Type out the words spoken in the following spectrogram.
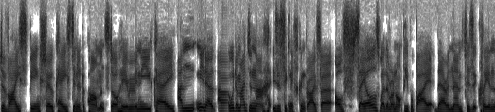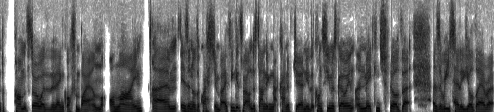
device being showcased in a department store here in the UK, and you know, I would imagine that is a significant driver of sales, whether or not people buy it there and then physically in the department store, whether they then go off and buy it on- online, um, is another question. But I think it's about understanding that kind of journey that consumers go in and making sure that as a retailer you're there at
